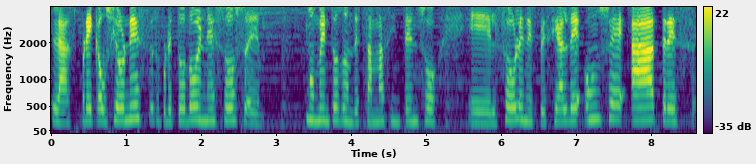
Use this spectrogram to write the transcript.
las precauciones, sobre todo en esos eh, momentos donde está más intenso el sol, en especial de 11 a 3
